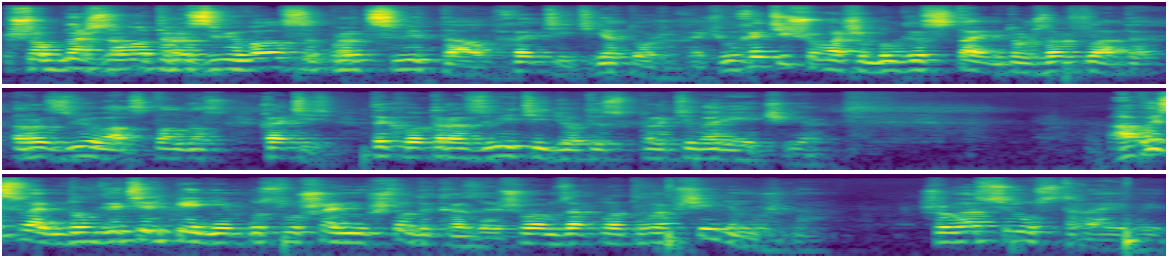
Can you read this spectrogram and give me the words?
чтобы наш завод развивался, процветал? Хотите, я тоже хочу. Вы хотите, чтобы ваше благосостояние, тоже зарплата развивалась, стал нас хотите? Так вот, развитие идет из противоречия. А вы своим долготерпением, послушанием что доказали? Что вам зарплата вообще не нужна? Что вас все устраивает?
